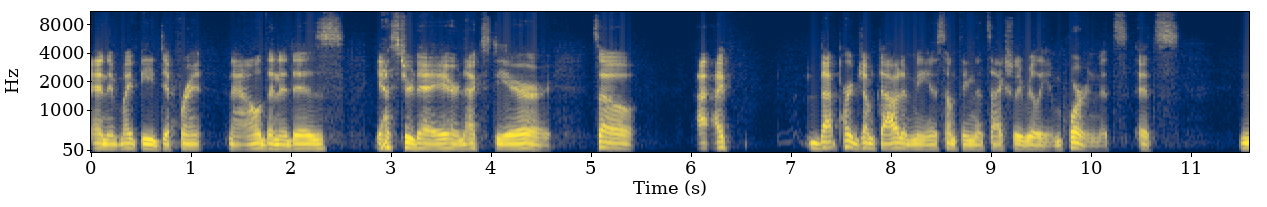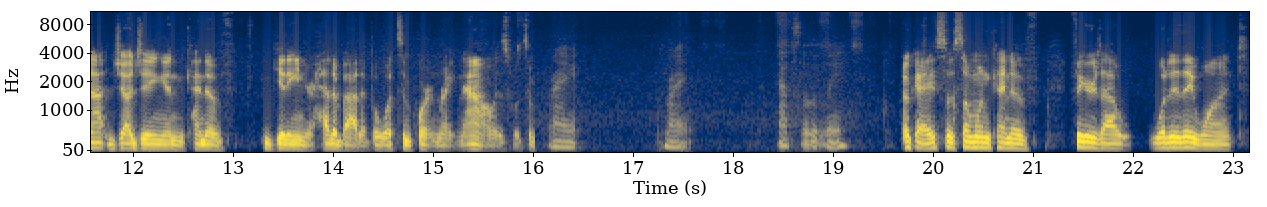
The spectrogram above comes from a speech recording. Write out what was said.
And it might be different now than it is yesterday or next year. Or, so I, I that part jumped out at me as something that's actually really important. It's it's not judging and kind of getting in your head about it, but what's important right now is what's important. Right. Right. Absolutely. Okay, so someone kind of figures out what do they want,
